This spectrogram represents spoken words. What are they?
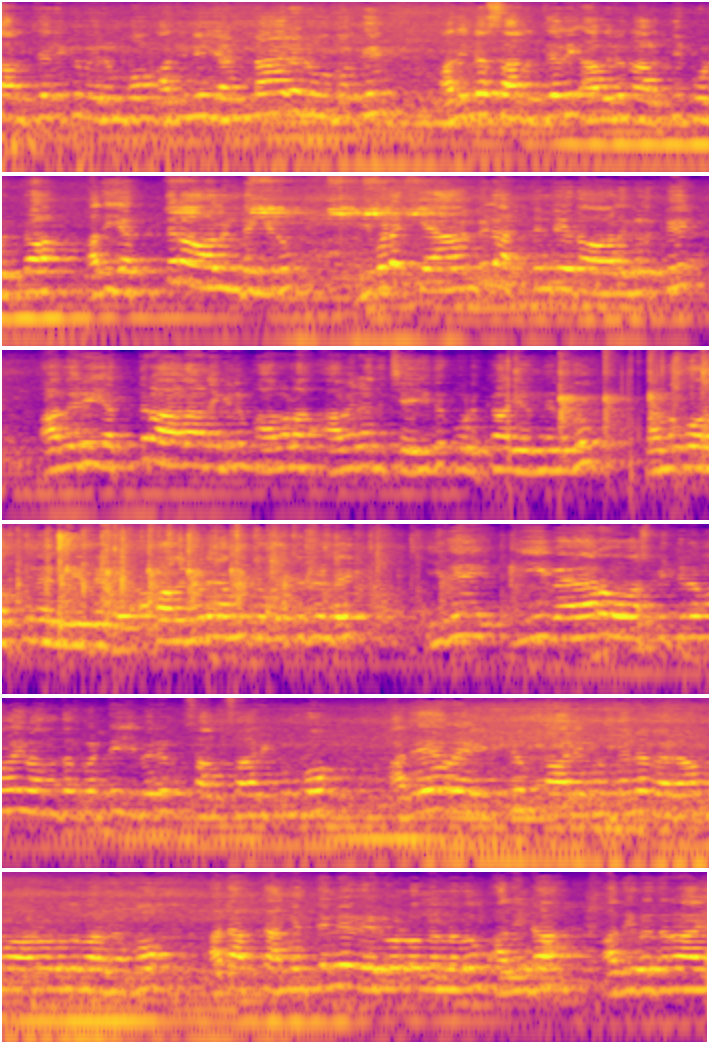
സർജറിക്ക് വരുമ്പോൾ അതിന് എണ്ണായിരം രൂപക്ക് അതിന്റെ സർജറി അവർ നടത്തി കൊടുക്കുക അത് എത്ര ആളുണ്ടെങ്കിലും ഇവിടെ ക്യാമ്പിൽ അറ്റൻഡ് ചെയ്ത ആളുകൾക്ക് അവർ എത്ര ആളാണെങ്കിലും അവൾ അവരത് ചെയ്ത് കൊടുക്കുക എന്നുള്ളതും നമുക്ക് ഉറപ്പ് നൽകിയിട്ടുണ്ട്. അപ്പോൾ അവരോട് നമ്മൾ ചോദിച്ചിട്ടുണ്ട് ഇത് ഈ വേറെ ഹോസ്പിറ്റലുമായി ബന്ധപ്പെട്ട് ഇവരും സംസാരിക്കുമ്പോൾ അതേ റേറ്റും കാര്യങ്ങളും തന്നെ വരാൻ പാടുള്ളൂ എന്ന് പറഞ്ഞപ്പോൾ അത് അങ്ങനെ തന്നെ വരുള്ളൂ എന്നുള്ളതും അതിന്റെ അധികൃതരായ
